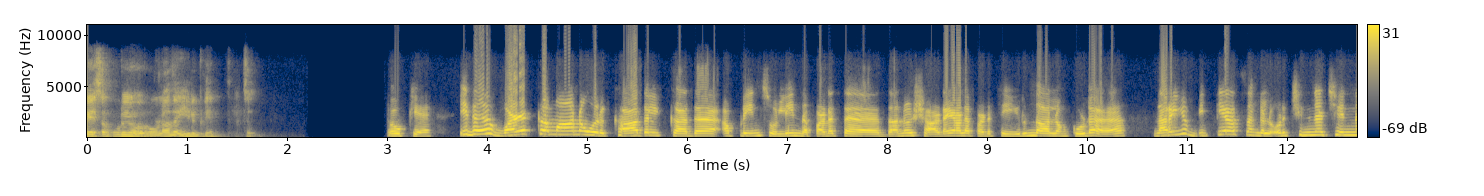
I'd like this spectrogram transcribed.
பேசக்கூடிய ஒரு ரோலா தான் இருக்கு எனக்கு தெரிஞ்சு. ஓகே இது வழக்கமான ஒரு காதல் கதை அப்படின்னு சொல்லி இந்த படத்தை தனுஷ் அடையாளப்படுத்தி இருந்தாலும் கூட நிறைய வித்தியாசங்கள் ஒரு சின்ன சின்ன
